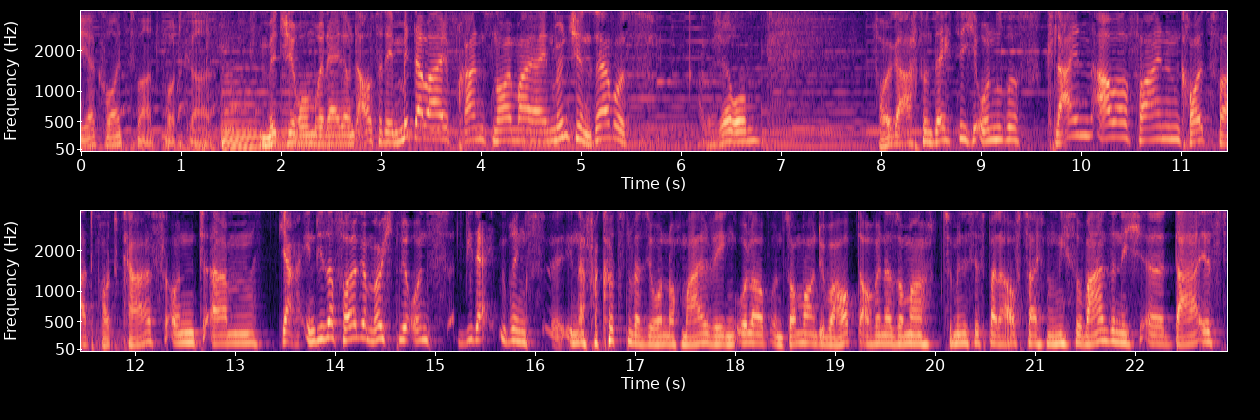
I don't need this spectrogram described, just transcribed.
der Kreuzfahrt-Podcast. Mit Jerome Bredell und außerdem mit dabei Franz Neumeier in München. Servus. Hallo Jerome. Folge 68 unseres kleinen, aber feinen Kreuzfahrt-Podcasts. Und ähm, ja, in dieser Folge möchten wir uns wieder übrigens äh, in einer verkürzten Version nochmal wegen Urlaub und Sommer und überhaupt, auch wenn der Sommer zumindest jetzt bei der Aufzeichnung nicht so wahnsinnig äh, da ist,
